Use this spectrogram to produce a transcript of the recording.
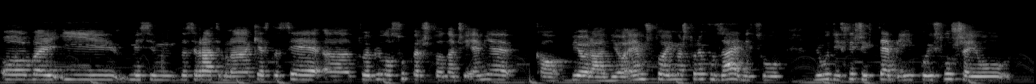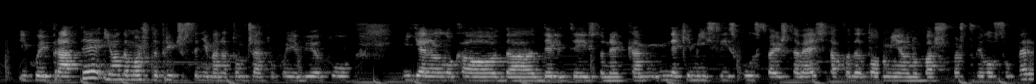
Ovaj, I mislim, da se vratimo na KSKC, uh, tu je bilo super što, znači, M je kao bio radio, M što imaš tu neku zajednicu ljudi sličnih tebi koji slušaju i koji prate i onda možeš da pričaš sa njima na tom chatu koji je bio tu i generalno kao da delite isto neka, neke misli, iskustva i šta već, tako da to mi je ono baš, baš bilo super.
